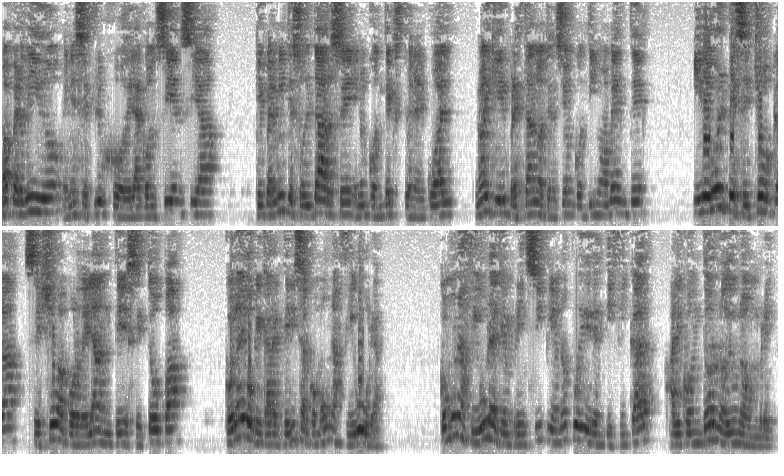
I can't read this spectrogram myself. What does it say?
va perdido en ese flujo de la conciencia que permite soltarse en un contexto en el cual no hay que ir prestando atención continuamente y de golpe se choca, se lleva por delante, se topa con algo que caracteriza como una figura, como una figura que en principio no puede identificar al contorno de un hombre.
